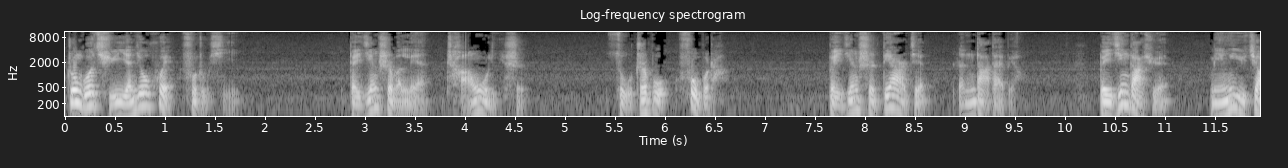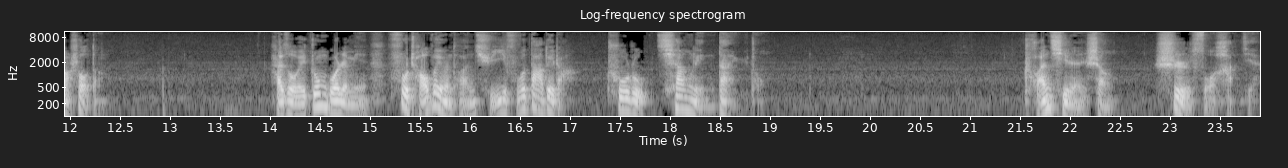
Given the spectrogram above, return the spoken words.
中国曲艺研究会副主席，北京市文联常务理事，组织部副部长，北京市第二届人大代表，北京大学名誉教授等，还作为中国人民赴朝慰问团曲艺服大队长出入枪林弹雨中，传奇人生，世所罕见。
